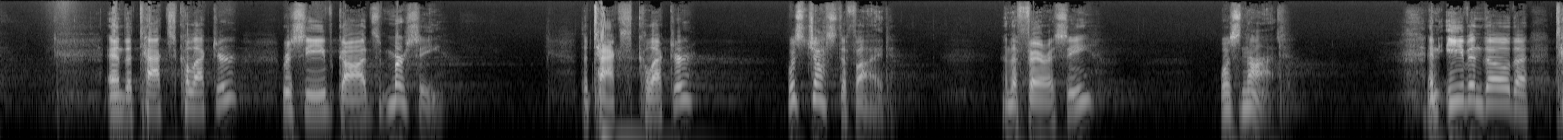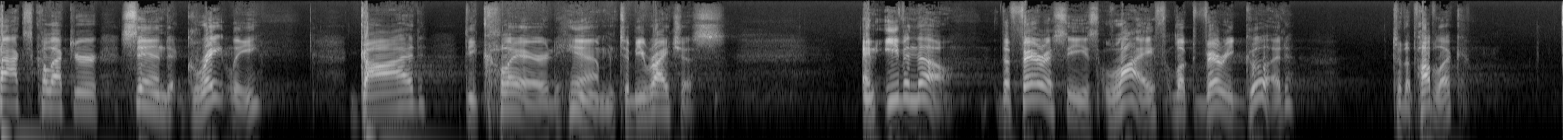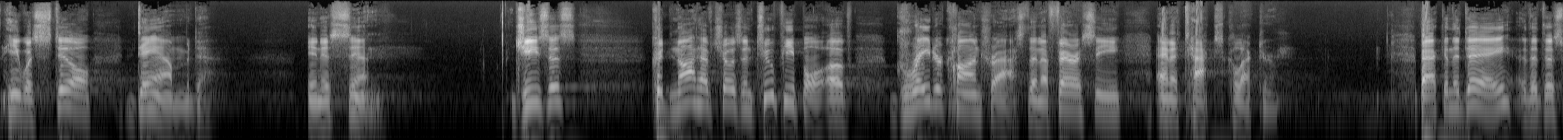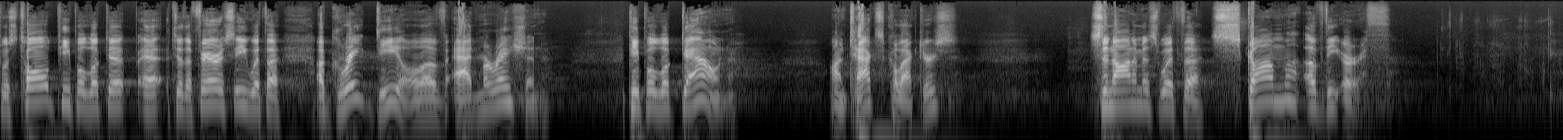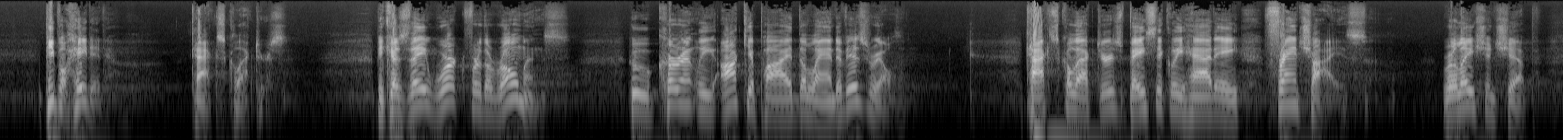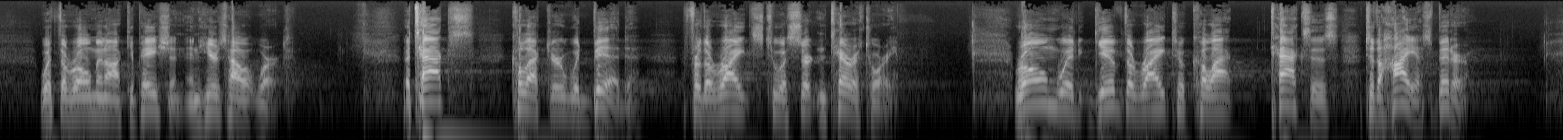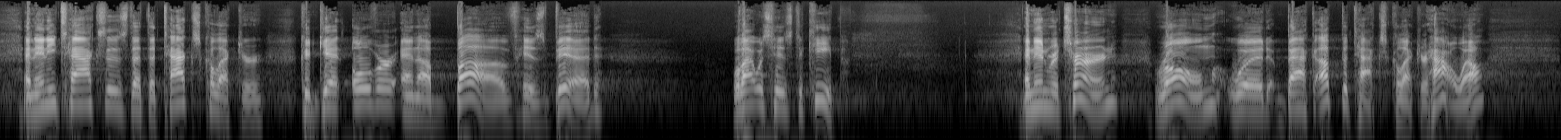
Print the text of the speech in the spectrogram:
and the tax collector received God's mercy. The tax collector was justified, and the Pharisee was not. And even though the tax collector sinned greatly, God declared him to be righteous. And even though the Pharisee's life looked very good to the public, he was still damned in his sin. Jesus could not have chosen two people of greater contrast than a Pharisee and a tax collector. Back in the day that this was told, people looked at, at, uh, to the Pharisee with a, a great deal of admiration. People looked down on tax collectors, synonymous with the scum of the earth. People hated tax collectors because they worked for the Romans who currently occupied the land of Israel. Tax collectors basically had a franchise relationship with the Roman occupation, and here's how it worked. A tax collector would bid for the rights to a certain territory. Rome would give the right to collect taxes to the highest bidder. And any taxes that the tax collector could get over and above his bid, well, that was his to keep. And in return, Rome would back up the tax collector. How? Well,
